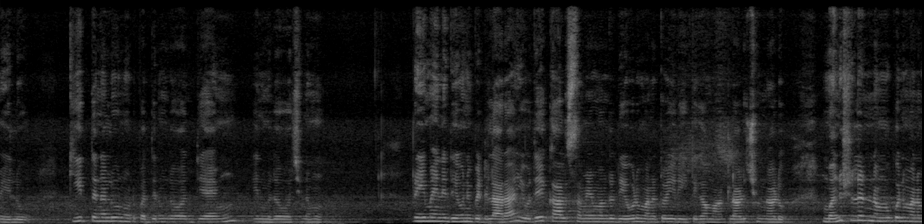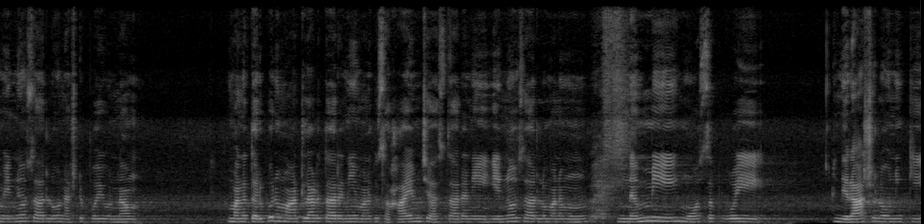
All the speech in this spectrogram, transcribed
మేలు. కీర్తనలు నూట పద్దెనిమిదవ అధ్యాయము ఎనిమిదవ వచనము. ప్రియమైన దేవుని బిడ్డలారా ఈ ఉదయకాల సమయమందు దేవుడు మనతో ఈ రీతిగా మాట్లాడుచున్నాడు. మనుషులను నమ్ముకొని మనం ఎన్నోసార్లు నష్టపోయి ఉన్నాము మన తరపున మాట్లాడతారని మనకు సహాయం చేస్తారని ఎన్నోసార్లు మనము నమ్మి మోసపోయి నిరాశలోనికి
